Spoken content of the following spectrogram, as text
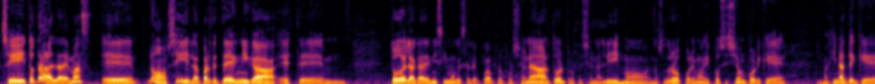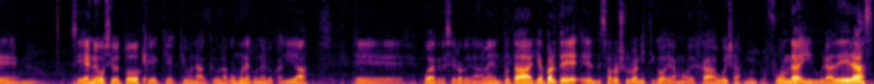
Sí, total. Además, eh, no, sí, la parte técnica, este todo el academicismo que se le pueda proporcionar, todo el profesionalismo, nosotros lo ponemos a disposición porque imagínate que... Sí, es negocio de todos que, que, una, que una comuna, que una localidad eh, pueda crecer ordenadamente. Total, y aparte el desarrollo urbanístico, digamos, deja huellas muy profundas y duraderas,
